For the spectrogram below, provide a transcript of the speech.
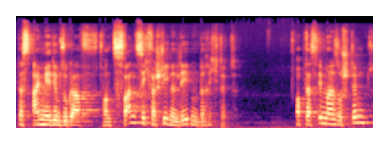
dass ein Medium sogar von 20 verschiedenen Leben berichtet. Ob das immer so stimmt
